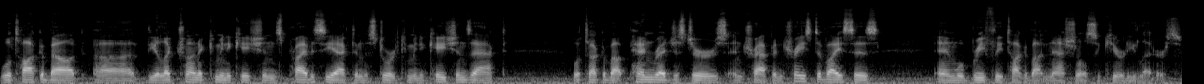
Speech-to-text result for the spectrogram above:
We'll talk about uh, the Electronic Communications Privacy Act and the Stored Communications Act. We'll talk about pen registers and trap and trace devices. And we'll briefly talk about national security letters.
